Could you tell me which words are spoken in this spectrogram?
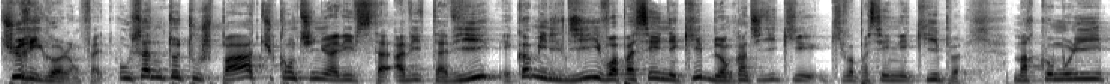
tu rigoles en fait. Ou ça ne te touche pas, tu continues à vivre ta, vie. Et comme il dit, il voit passer une équipe. Donc quand il dit qu'il va passer une équipe, Marco Mouli,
